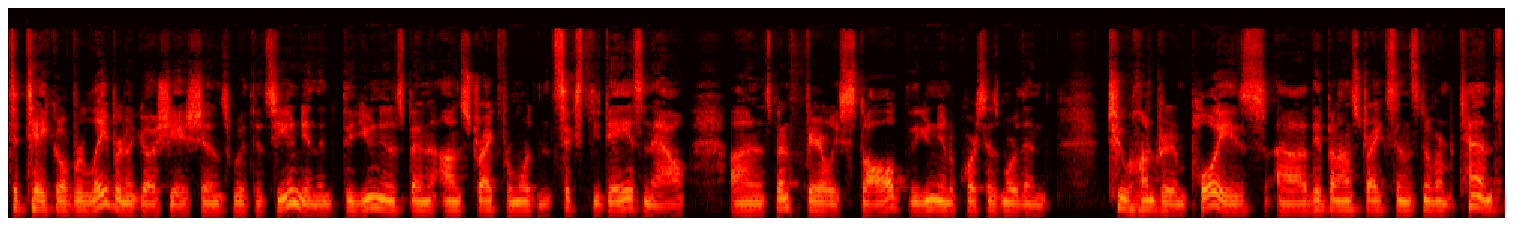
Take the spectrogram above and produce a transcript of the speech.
to take over labor negotiations with its union. The, the union has been on strike for more than 60 days now, uh, and it's been fairly stalled. The union, of course, has more than 200 employees. Uh, they've been on strike since November 10th.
